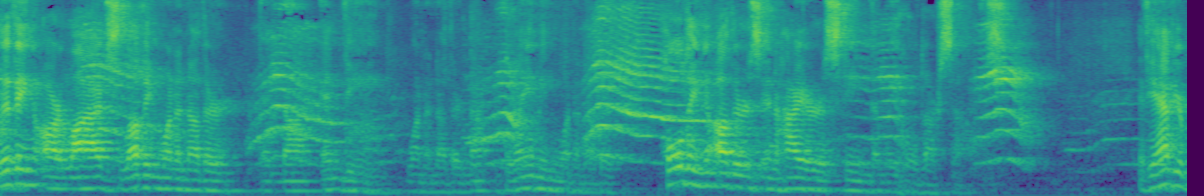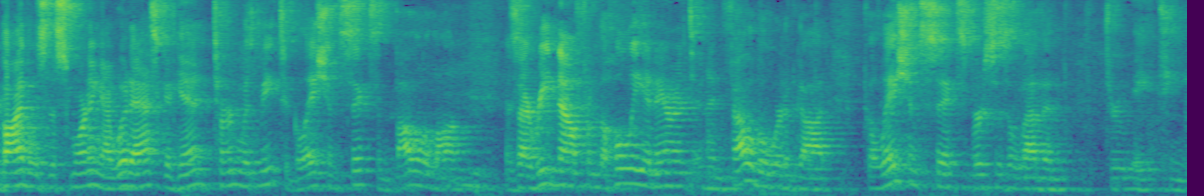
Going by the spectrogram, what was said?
living our lives, loving one another, and not envying one another, not blaming one another holding others in higher esteem than we hold ourselves. If you have your Bibles this morning, I would ask again, turn with me to Galatians 6 and follow along as I read now from the holy, inerrant, and infallible Word of God, Galatians 6, verses 11 through 18.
